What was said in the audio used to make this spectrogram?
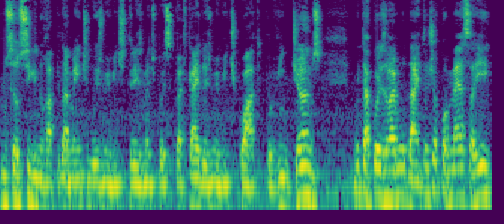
no seu signo rapidamente em 2023, mas depois vai ficar em 2024 por 20 anos, muita coisa vai mudar. Então já começa aí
